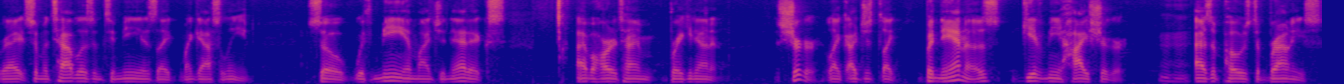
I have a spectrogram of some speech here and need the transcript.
right? So metabolism to me is like my gasoline. So with me and my genetics, I have a harder time breaking down it sugar. Like I just like bananas give me high sugar Mm-hmm. as opposed to brownies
